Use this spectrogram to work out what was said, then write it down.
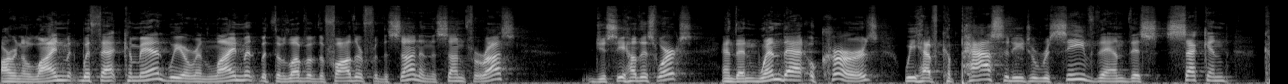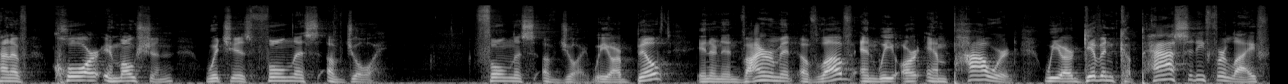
are in alignment with that command, we are in alignment with the love of the Father for the Son and the Son for us. Do you see how this works? And then when that occurs, we have capacity to receive then this second kind of core emotion, which is fullness of joy. Fullness of joy. We are built in an environment of love and we are empowered. We are given capacity for life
